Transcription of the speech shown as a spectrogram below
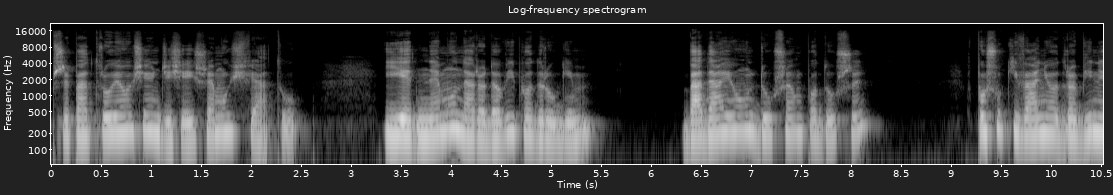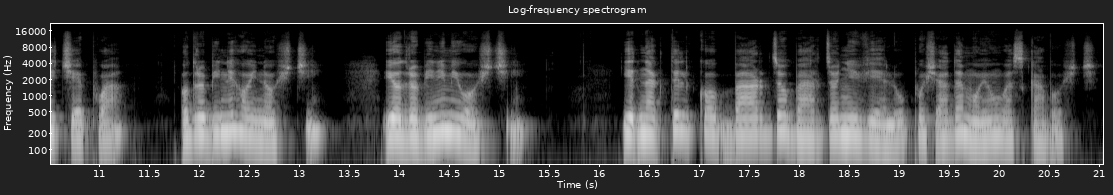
przypatrują się dzisiejszemu światu, jednemu narodowi po drugim, badają duszę po duszy w poszukiwaniu odrobiny ciepła, odrobiny hojności i odrobiny miłości. Jednak tylko bardzo, bardzo niewielu posiada moją łaskawość.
